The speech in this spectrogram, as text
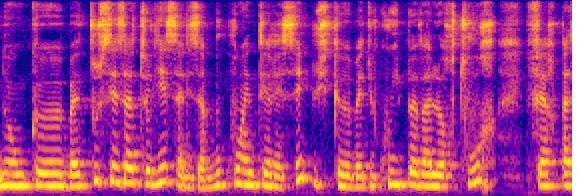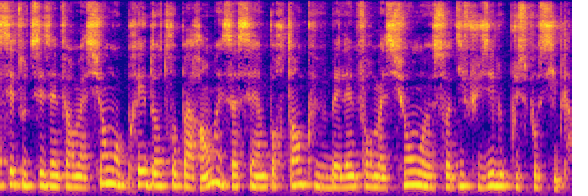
donc euh, bah, tous ces ateliers, ça les a beaucoup intéressés puisque bah, du coup ils peuvent à leur tour faire passer toutes ces informations auprès d'autres parents et ça c'est important que bah, l'information euh, soit diffusée le plus possible.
